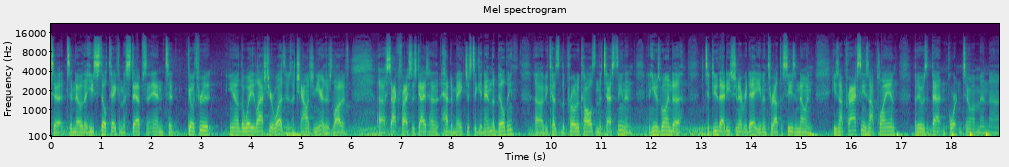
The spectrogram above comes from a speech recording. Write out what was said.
to, to know that he's still taking the steps and, and to go through it, you know, the way last year was. It was a challenging year. There's a lot of uh, sacrifices guys had, had, to make just to get in the building uh, because of the protocols and the testing, and, and he was willing to to do that each and every day, even throughout the season, knowing he's not practicing, he's not playing, but it was that important to him, and uh,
